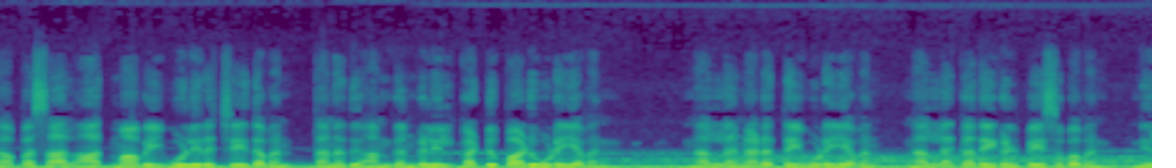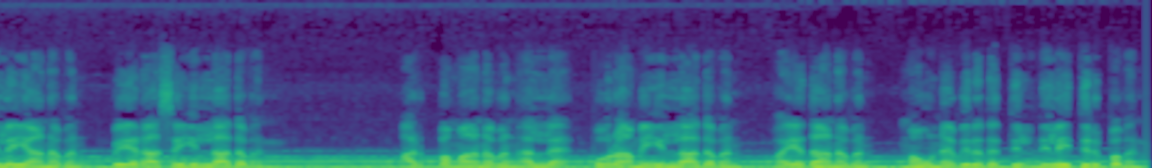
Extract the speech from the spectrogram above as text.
தபசால் ஆத்மாவை ஒளிரச் செய்தவன் தனது அங்கங்களில் கட்டுப்பாடு உடையவன். நல்ல நடத்தை உடையவன் நல்ல கதைகள் பேசுபவன் நிலையானவன் பேராசை இல்லாதவன். அற்பமானவன் அல்ல பொறாமை இல்லாதவன் வயதானவன் மௌன விரதத்தில் நிலைத்திருப்பவன்.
